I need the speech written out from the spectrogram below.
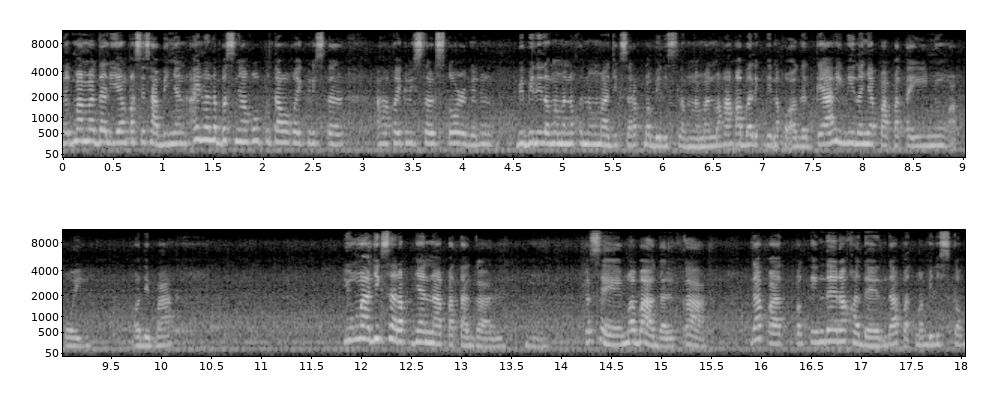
Nagmamadali yan kasi sabi niyan, ay lalabas nga ako, punta ako kay Crystal, ah, kay Crystal Store, ganun. Bibili lang naman ako ng magic sarap, mabilis lang naman. Makakabalik din ako agad. Kaya hindi na niya papatayin yung apoy. O, di ba? Yung magic sarap niya napatagal. Hmm. Kasi mabagal ka. Dapat, pag tindera ka din, dapat mabilis kang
